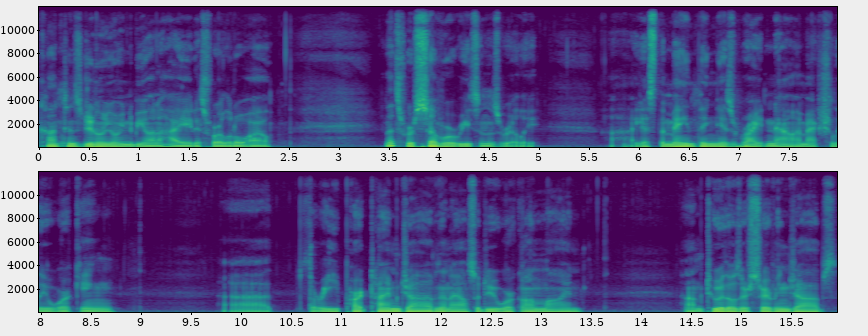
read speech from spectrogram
content's generally going to be on a hiatus for a little while. And that's for several reasons really. Uh, I guess the main thing is right now I'm actually working uh, three part-time jobs and I also do work online. Um, two of those are serving jobs.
